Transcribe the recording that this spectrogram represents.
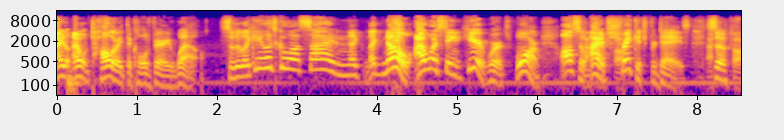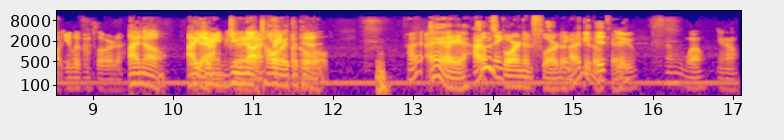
I don't I don't tolerate the cold very well. So they're like, "Hey, let's go outside," and like, like, no, I want to stay in here where it's warm. Also, I your had fault. shrinkage for days, Not so your fault. You live in Florida. I know I, Yeah, I I do Yeah, not tolerate the drank cold. I, hey, I was born in Florida, and I something did okay. do. Well, you know,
